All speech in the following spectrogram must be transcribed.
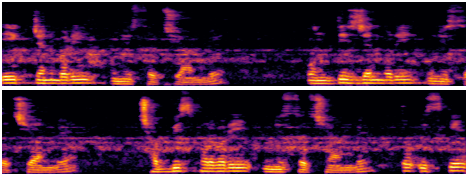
एक जनवरी उन्नीस सौ छियानवे, उनतीस जनवरी उन्नीस सौ छियानवे, छब्बीस फरवरी उन्नीस सौ छियानवे। तो इसके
